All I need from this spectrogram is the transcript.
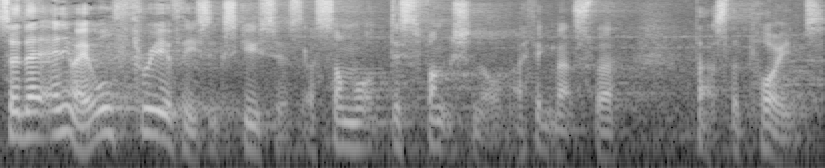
So anyway, all three of these excuses are somewhat dysfunctional. I think that's the, that's the point.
